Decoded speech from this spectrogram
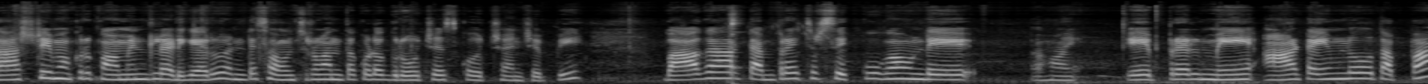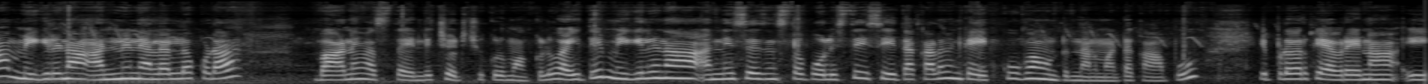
లాస్ట్ టైం ఒకరు కామెంట్లు అడిగారు అంటే సంవత్సరం అంతా కూడా గ్రో చేసుకోవచ్చు అని చెప్పి. బాగా టెంపరేచర్స్ ఎక్కువగా ఉండే ఏప్రిల్ మే ఆ టైంలో తప్ప మిగిలిన అన్ని నెలల్లో కూడా బాగానే వస్తాయండి చెడు చిక్కుడు మొక్కలు. అయితే మిగిలిన అన్ని సీజన్స్తో పోలిస్తే ఈ శీతాకాలం ఇంకా ఎక్కువగా ఉంటుందన్నమాట కాపు. ఇప్పటివరకు ఎవరైనా ఈ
